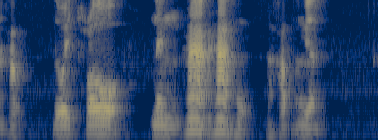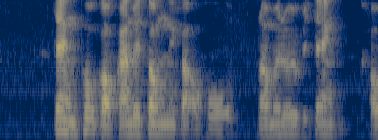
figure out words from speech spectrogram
นะครับ โดยโทร 1556 นะครับนักเรียน แจ้งผู้ประกอบการโดยตรงนี่ก็โอ้โห เราไม่รู้ไปแจ้งเขา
